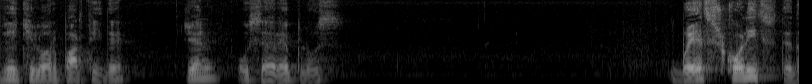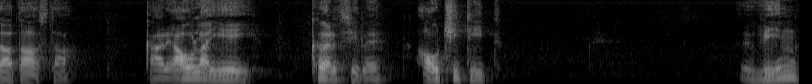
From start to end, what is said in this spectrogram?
vechilor partide, gen USR+, băieți școliți de data asta, care au la ei cărțile, au citit, vin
